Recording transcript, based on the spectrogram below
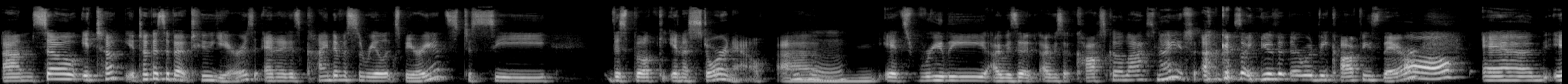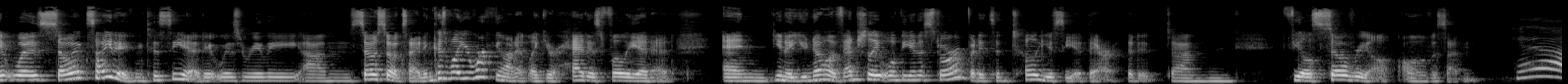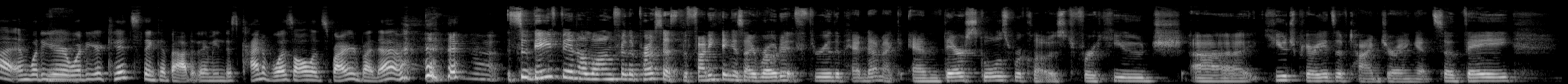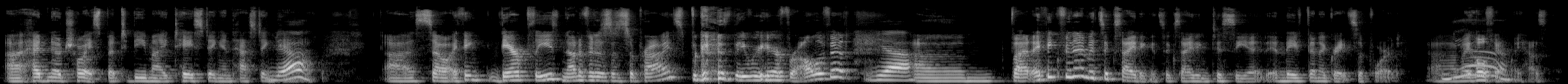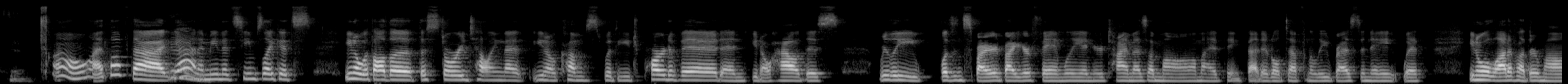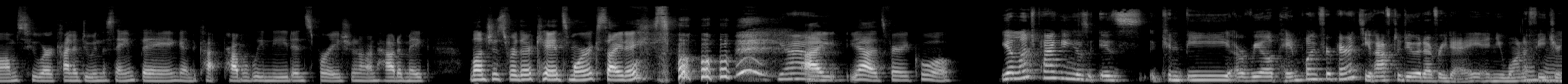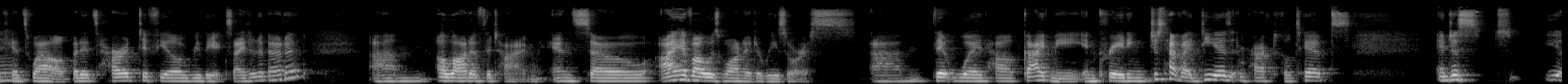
Um, so it took it took us about two years, and it is kind of a surreal experience to see this book in a store now. Um, mm-hmm. It's really I was at I was at Costco last night because I knew that there would be copies there, Aww. and it was so exciting to see it. It was really um, so so exciting because while you're working on it, like your head is fully in it, and you know you know eventually it will be in a store, but it's until you see it there that it um, feels so real all of a sudden. Yeah, and what do yeah. your what do your kids think about it? I mean, this kind of was all inspired by them. yeah. So they've been along for the process. The funny thing is, I wrote it through the pandemic, and their schools were closed for huge, uh, huge periods of time during it. So they uh, had no choice but to be my tasting and testing yeah. Uh, so I think they're pleased. None of it is a surprise because they were here for all of it. Yeah. Um, but I think for them, it's exciting. It's exciting to see it, and they've been a great support. Uh, yeah. My whole family has. Yeah. Oh, I love that. Yeah. yeah, and I mean, it seems like it's you know with all the the storytelling that you know comes with each part of it, and you know how this really was inspired by your family and your time as a mom. I think that it'll definitely resonate with you know a lot of other moms who are kind of doing the same thing and probably need inspiration on how to make lunches for their kids more exciting. So yeah, I yeah, it's very cool. Yeah, lunch packing is is can be a real pain point for parents. You have to do it every day, and you want to mm-hmm. feed your mm-hmm. kids well, but it's hard to feel really excited about it um, a lot of the time. And so, I have always wanted a resource um, that would help guide me in creating, just have ideas and practical tips, and just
